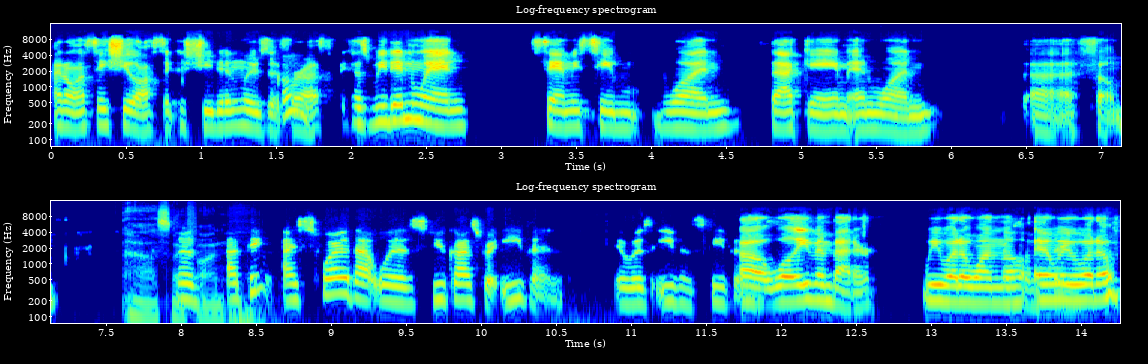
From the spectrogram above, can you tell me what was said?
I don't want to say she lost it because she didn't lose it for Oh. us. Because we didn't win, Sammy's team won that game and won uh, foam. Oh, that's No, fun. I think I swear that was you guys were even it was even Steven Oh well, even better. We would have won the, and we would have.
